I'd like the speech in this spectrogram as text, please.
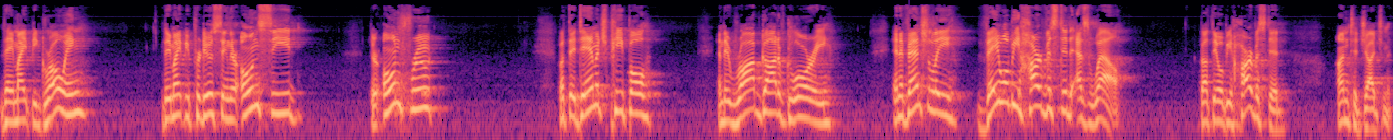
They might be growing they might be producing their own seed, their own fruit, but they damage people and they rob God of glory. And eventually they will be harvested as well. But they will be harvested unto judgment.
